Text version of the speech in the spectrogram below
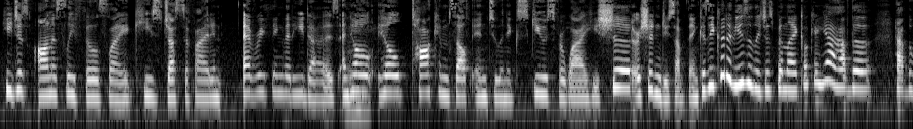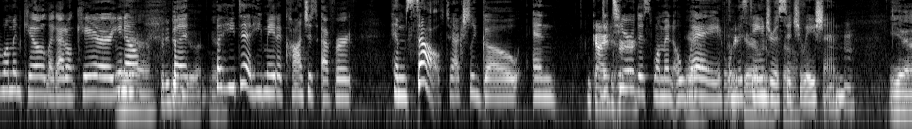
he just honestly feels like he's justified in everything that he does and he'll mm-hmm. he'll talk himself into an excuse for why he should or shouldn't do something because he could have easily just been like okay yeah have the have the woman killed like i don't care you know Yeah, but he didn't do it, yeah. but he did he made a conscious effort himself to actually go and deter her. this woman away Yeah, from this care of dangerous himself. situation Yeah,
